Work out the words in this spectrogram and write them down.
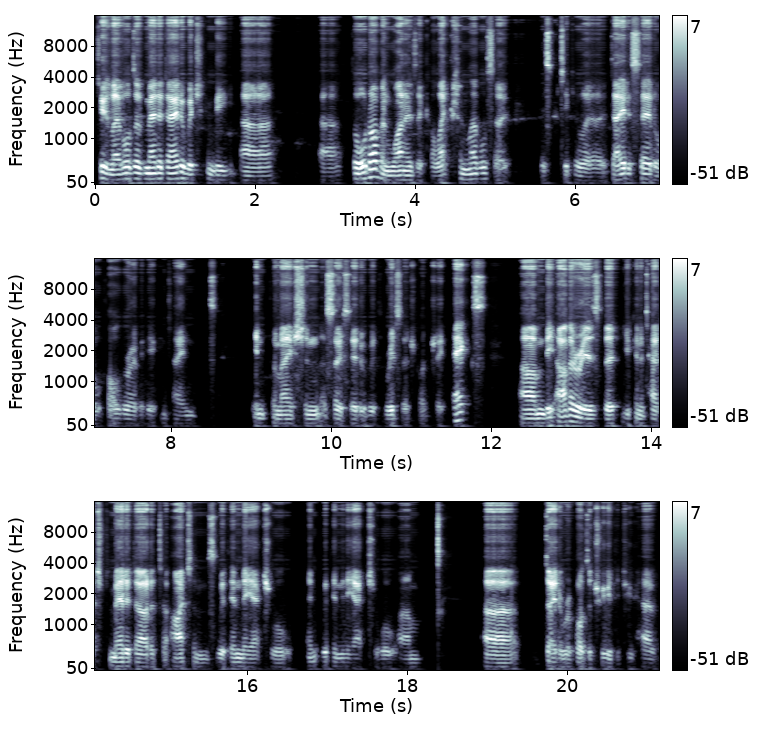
two levels of metadata which can be uh, uh, thought of and one is a collection level, so this particular data set or folder over here contains information associated with research project X. Um, the other is that you can attach metadata to items within the actual within the actual um, uh, data repository that you have.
